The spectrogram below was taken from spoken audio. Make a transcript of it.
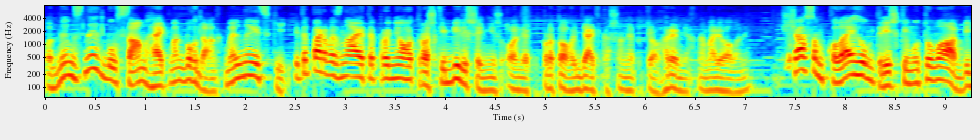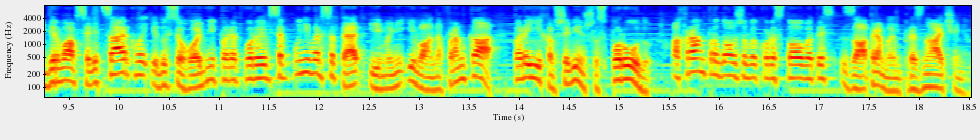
Одним з них був сам гетьман Богдан Хмельницький, і тепер ви знаєте про нього трошки більше, ніж он про того дядька, що на п'ятьох гривнях намальований. З часом колегіум трішки мутував, відірвався від церкви і до сьогодні перетворився в університет імені Івана Франка, переїхавши в іншу споруду, а храм продовжив використовуватись за прямим призначенням.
